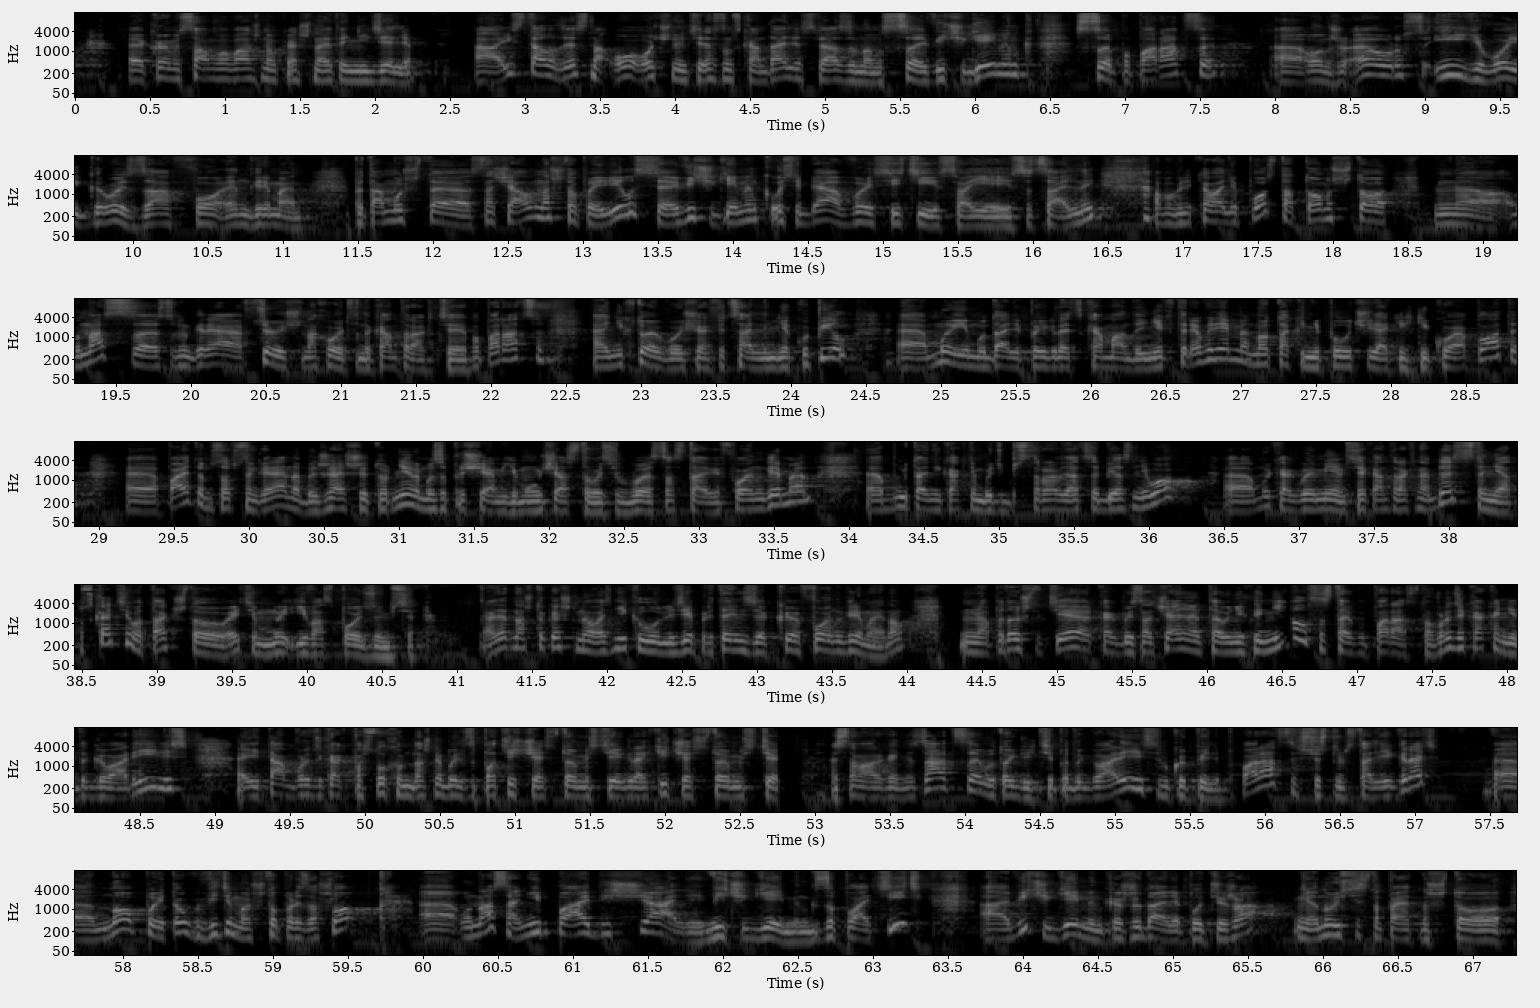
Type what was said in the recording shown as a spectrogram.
Кроме самого важного, конечно, на этой неделе. А, и стало известно о очень интересном скандале, связанном с Вичи Гейминг, с папарацци, он же Эурус, и его игрой за For Angry Man. Потому что сначала на что появился, Вичи Gaming у себя в сети своей социальной опубликовали пост о том, что э, у нас, э, собственно говоря, все еще находится на контракте папарацци, никто его еще официально не купил, мы ему дали поиграть с командой некоторое время, но так и не получили от них никакой оплаты, поэтому, собственно говоря, на ближайшие турниры мы запрещаем ему участвовать в составе For Angry Man, будут они как-нибудь справляться без него, мы как бы имеем все контрактные обязательства не отпускать его, так что этим мы и воспользуемся. А это на что, конечно, возникла у людей претензия к Фоэн Гримену, потому что те, как бы изначально это у них и не был состав папарацци, но вроде как они договорились, и там вроде как, по слухам, должны были заплатить часть стоимости игроки, часть стоимости сама организация, в итоге типа договорились, выкупили папарацци, все с ним стали играть, Э, но по итогу, видимо, что произошло? Э, у нас они пообещали Vici Gaming заплатить, а Vici Gaming ожидали платежа. Э, ну, естественно, понятно, что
